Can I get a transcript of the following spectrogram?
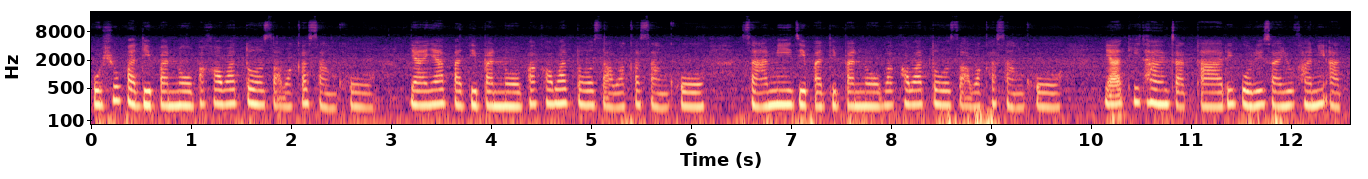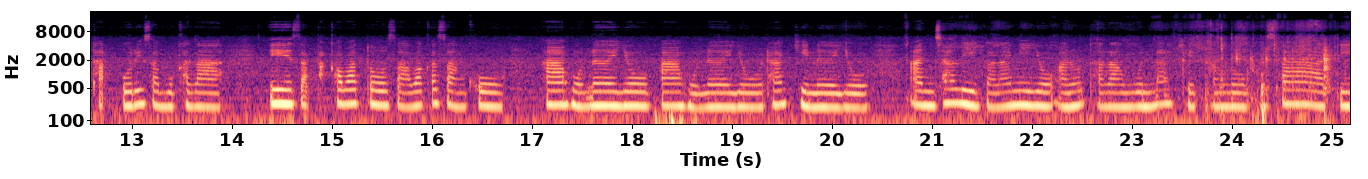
อุชุปฏิปันโนภควโต สาวกสังโฆ ยายาปฏิปันโนภควโต สาวกสังโฆ สามีจิปฏิปันโนภควโต สาวกสังโฆยะทิทางจัตตาริปุริสายุคานิอัตถปุริสบุคลา เอสัพพควโต สาวกสังโฆอาหูเนยโยปาหูเนยโย ทักขิเนยโย อัญชลีกาลนิโย อนุตตรังวุณนาเขตังโลกัสสาติ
